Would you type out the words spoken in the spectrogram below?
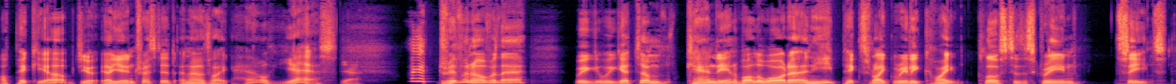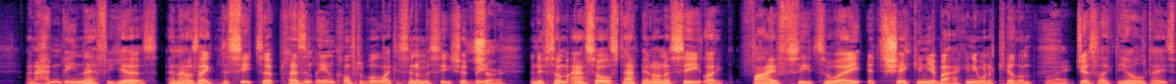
I'll pick you up. Do you, are you interested?" And I was like, "Hell yes!" Yeah. I get driven over there. We we get some candy and a bottle of water, and he picks like really quite close to the screen seats. And I hadn't been there for years, and I was Okay. like, the seats are pleasantly uncomfortable, like a cinema seat should be. Sure. And if some assholes tap in on a seat like five seats away, it's shaking your back and you want to kill them, Right. just like the old days.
